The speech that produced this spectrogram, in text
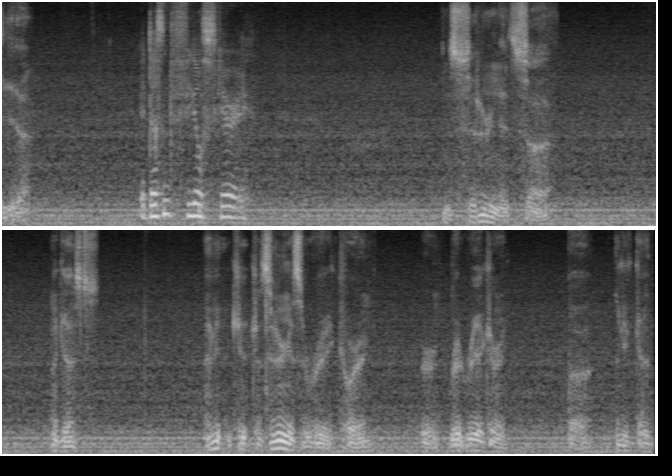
Yeah. It doesn't feel scary. considering it's, uh, I guess, I mean, considering it's a reoccurring, or re- reoccurring, uh, I think it could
